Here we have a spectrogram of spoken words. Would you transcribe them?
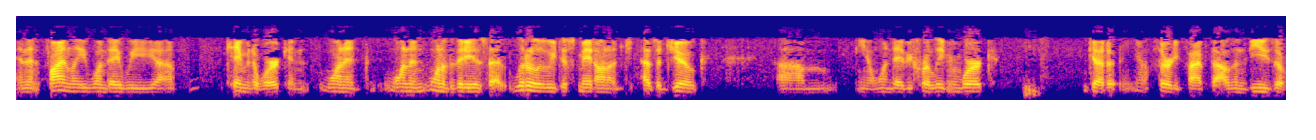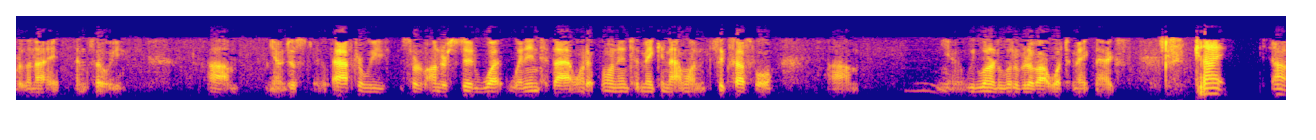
And then finally, one day we uh, came into work and wanted one in, one of the videos that literally we just made on a, as a joke um, you know, one day before leaving work, got you know 35,000 views over the night, and so we, um, you know, just after we sort of understood what went into that, what went into making that one successful, um, you know we learned a little bit about what to make next. Can I uh,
